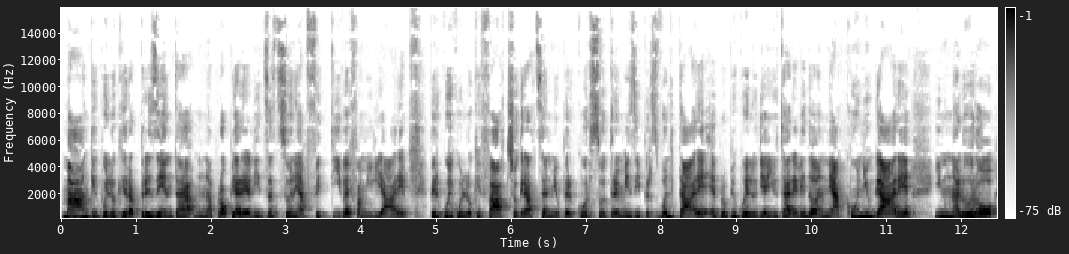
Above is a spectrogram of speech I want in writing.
ma anche quello che rappresenta una propria realizzazione affettiva e familiare. Per cui quello che faccio grazie al mio percorso tre mesi per svoltare è proprio quello di aiutare le donne a coniugare in una loro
